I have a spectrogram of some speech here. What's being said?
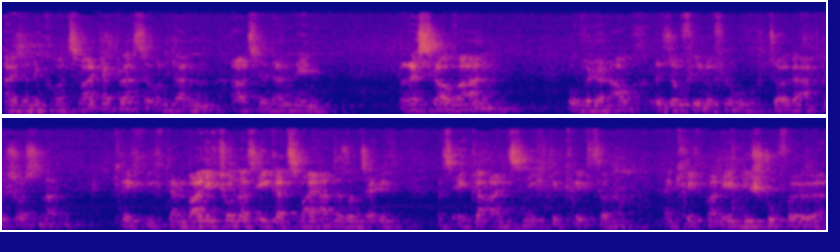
Eiserne Kreuz zweiter Klasse. Und dann, als wir dann in Breslau waren, wo wir dann auch so viele Flugzeuge abgeschossen hatten, kriegte ich dann, weil ich schon das EK2 hatte, sonst hätte ich das EK1 nicht gekriegt, sondern dann kriegt man eben die Stufe höher.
